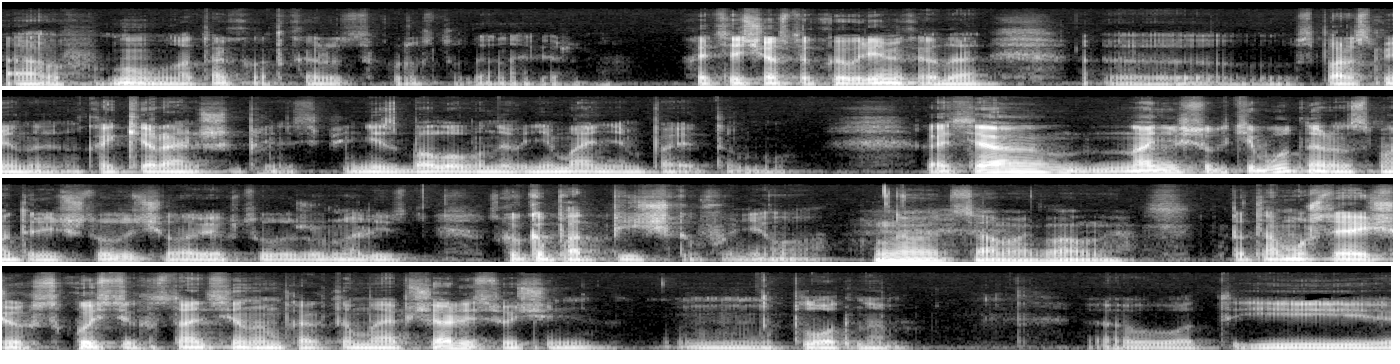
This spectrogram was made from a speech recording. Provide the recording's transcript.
А, ну, а так вот кажется просто, да, наверное. Хотя сейчас такое время, когда э, спортсмены, как и раньше, в принципе, не избалованы вниманием, поэтому... Хотя они все-таки будут, наверное, смотреть, что за человек, что за журналист, сколько подписчиков у него. Ну, это самое главное. Потому что я еще с Костей Константином как-то мы общались очень плотно. Вот. И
